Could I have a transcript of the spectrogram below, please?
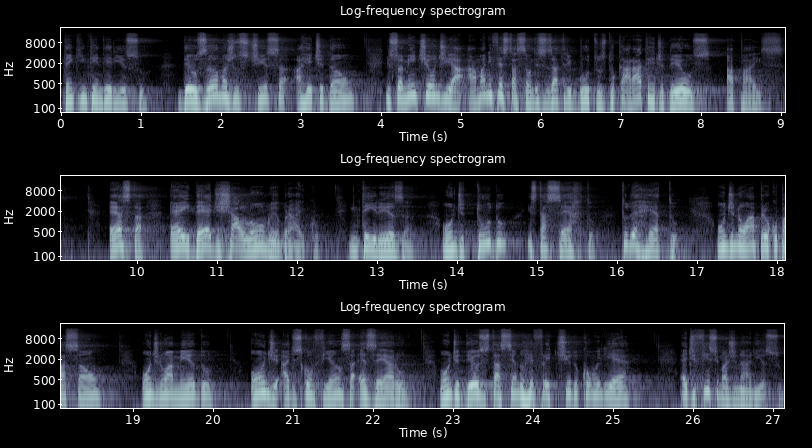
tem que entender isso. Deus ama a justiça, a retidão, e somente onde há a manifestação desses atributos do caráter de Deus, há paz. Esta é a ideia de shalom no hebraico, inteireza, onde tudo está certo, tudo é reto, onde não há preocupação, onde não há medo, onde a desconfiança é zero, onde Deus está sendo refletido como Ele é. É difícil imaginar isso,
